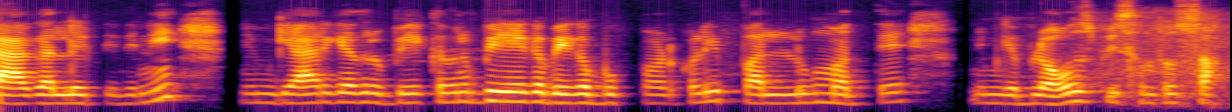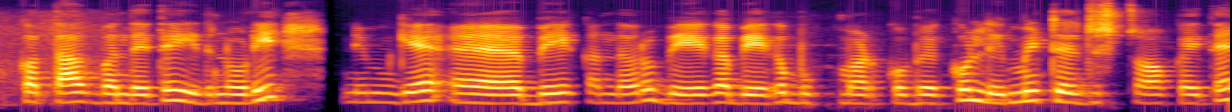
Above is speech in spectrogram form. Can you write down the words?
ಬ್ಯಾಗಲ್ಲಿ ಇಟ್ಟಿದ್ದೀನಿ. ನಿಮ್ಗೆ ಯಾರಿಗಾದರೂ ಬೇಕಂದ್ರೆ ಬೇಗ ಬೇಗ ಬುಕ್ ಮಾಡ್ಕೊಳ್ಳಿ. ಪಲ್ಲು ಮತ್ತು ನಿಮಗೆ ಬ್ಲೌಸ್ ಪೀಸ್ ಅಂತೂ ಸಖತ್ತಾಗಿ ಬಂದೈತೆ. ಇದು ನೋಡಿ ನಿಮಗೆ ಬೇಕಂದವರು ಬೇಗ ಬೇಗ ಬುಕ್ ಮಾಡ್ಕೋಬೇಕು. ಲಿಮಿಟೆಡ್ ಸ್ಟಾಕ್ ಐತೆ.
